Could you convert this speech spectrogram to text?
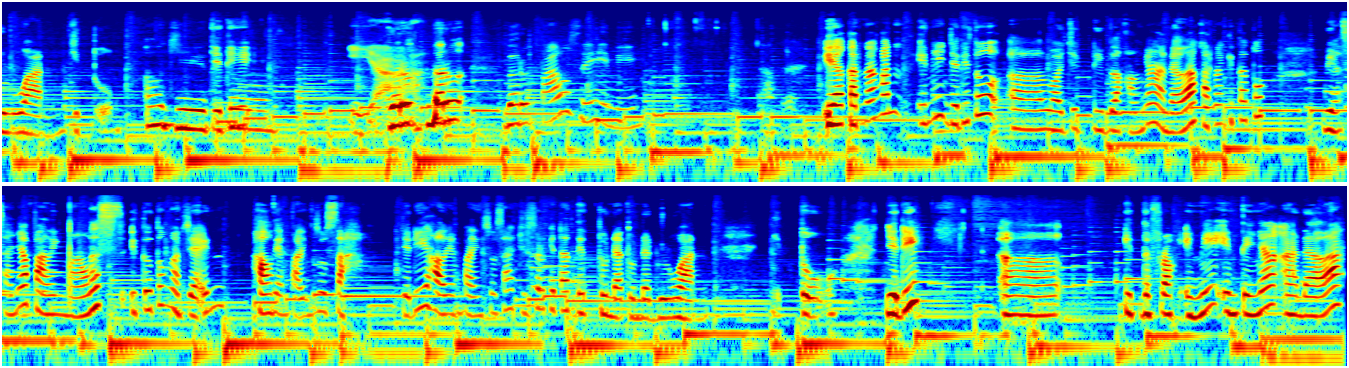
duluan gitu oh gitu. Jadi, iya baru baru baru tahu sih ini. Iya karena kan ini jadi tuh uh, logic di belakangnya adalah karena kita tuh biasanya paling males itu tuh ngerjain hal yang paling susah. Jadi hal yang paling susah justru kita tunda-tunda duluan gitu. Jadi uh, eat the frog ini intinya adalah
